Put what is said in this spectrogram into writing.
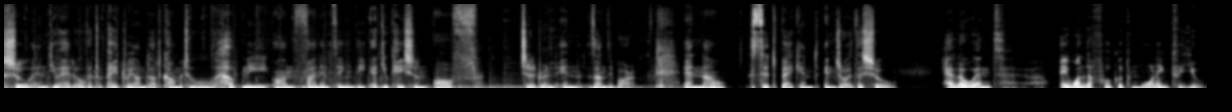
show and you head over to patreon.com to help me on financing the education of children in Zanzibar. And now, sit back and enjoy the show. Hello and a wonderful good morning to you.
